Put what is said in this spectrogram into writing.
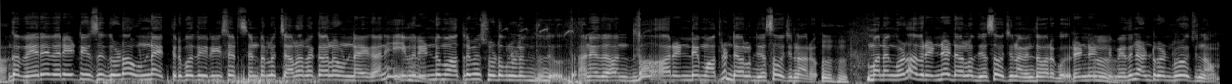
ఇంకా వేరే వెరైటీస్ కూడా ఉన్నాయి. తిరుపతి రీసెర్చ్ సెంటర్లో చాలా రకాలు ఉన్నాయి. కానీ ఇవి రెండు మాత్రమే సూటబుల్ అనే దాంట్లో ఆ రెండే మాత్రం డెవలప్ చేస్తూ వచ్చినారు. మనం కూడా అవి రెండే డెవలప్ చేస్తూ వచ్చినాం ఇంతవరకు. రెండింటి మీదనే అంటుకుంటూ వచ్చినాం.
